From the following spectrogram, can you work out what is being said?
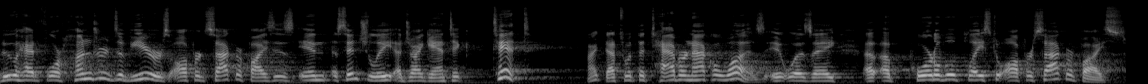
who had for hundreds of years offered sacrifices in essentially a gigantic tent. Right? That's what the tabernacle was. It was a, a, a portable place to offer sacrifice.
